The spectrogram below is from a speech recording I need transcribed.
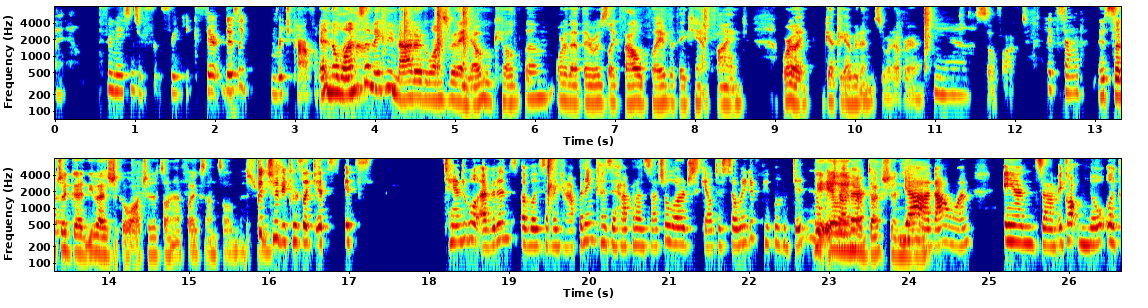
I know, the Freemasons are fr- freaky because there, there's like rich, powerful. And the ones that make me mad are the ones where they know who killed them or that there was like foul play, but they can't find or like get the evidence or whatever. yeah, So fucked. it's sad. It's such a good. You guys should go watch it. It's on Netflix. Unsolved Mysteries. Good too because like it's it's tangible evidence of like something happening because it happened on such a large scale to so many different people who didn't know The each alien other. abduction. yeah, that one. And um, it got no like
